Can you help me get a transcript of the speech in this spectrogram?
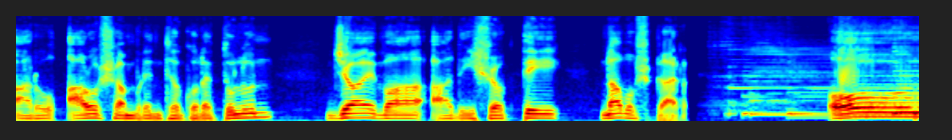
আরও আরও সমৃদ্ধ করে তুলুন। জয় মা আদি শক্তি নমস্কার। ওম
